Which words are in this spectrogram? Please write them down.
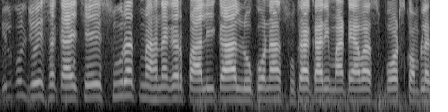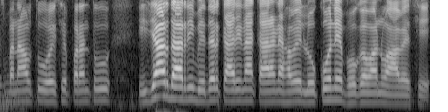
બિલકુલ જોઈ શકાય છે, સુરત મહાનગરપાલિકા લોકોના સુખાકારી માટે આવા સ્પોર્ટ્સ કોમ્પ્લેક્સ બનાવતું હોય છે, પરંતુ ઇજારદારની બેદરકારીના કારણે હવે લોકોને ભોગવવાનું આવે છે.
